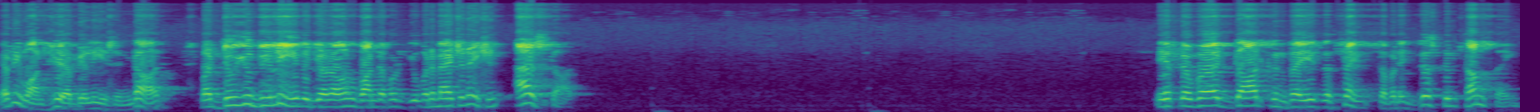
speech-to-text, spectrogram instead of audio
everyone here believes in God, but do you believe in your own wonderful human imagination as God? If the word God conveys the sense of an existent something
